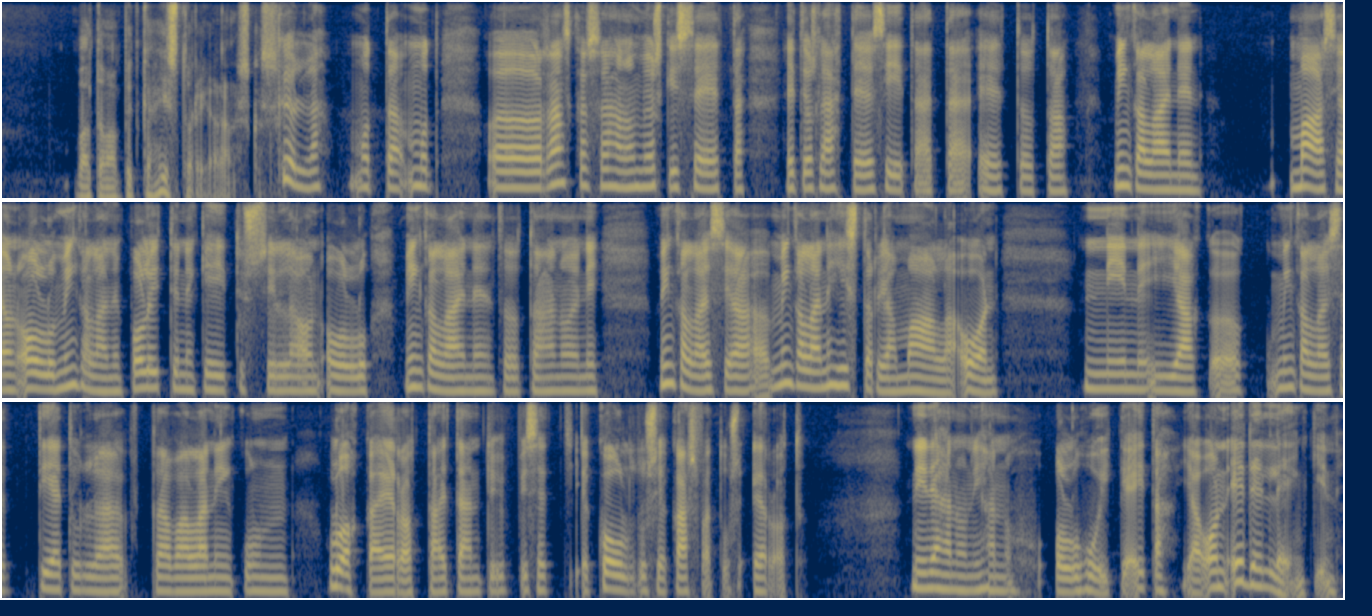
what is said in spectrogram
valtavan pitkä historia Ranskassa. Kyllä, mutta, mutta Ranskassahan on myöskin se, että, että jos lähtee siitä, että et, tota, minkälainen maa se on ollut, minkälainen poliittinen kehitys sillä on ollut, minkälainen, tota, noin, niin, minkälaisia, minkälainen historia maalla on, niin, ja minkälaiset tietyllä tavalla niin kuin luokkaerot tai tämän tyyppiset koulutus- ja kasvatuserot, niin nehän on ihan ollut huikeita ja on edelleenkin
